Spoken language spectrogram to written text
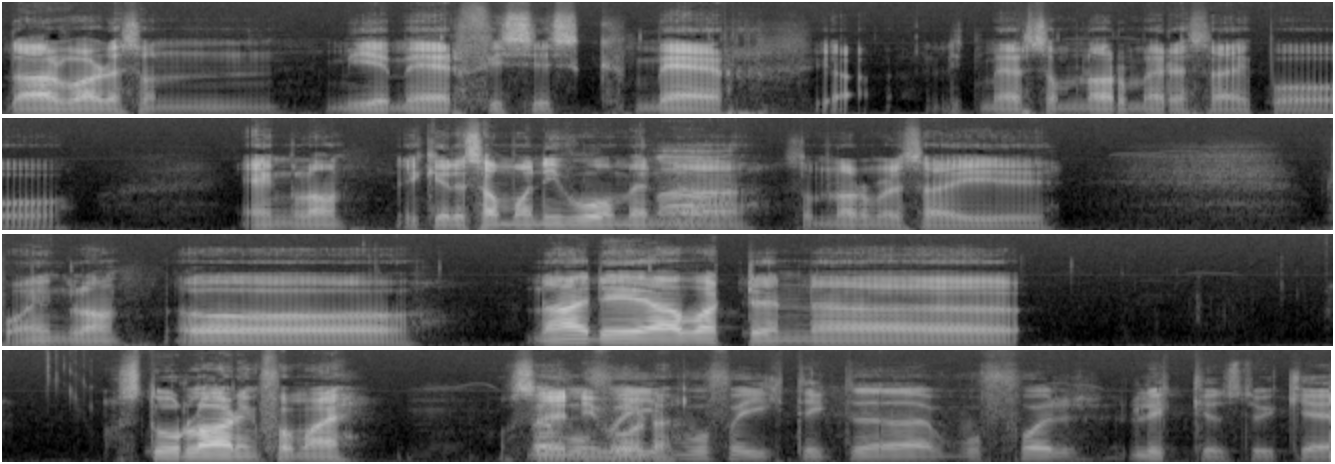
Der var det sånn mye mer fysisk, mer, ja, litt mer som nærmer seg på England. Ikke det samme nivået, men eh, som nærmer seg i, på England. Og Nei, det har vært en uh, stor læring for meg å se Men hvorfor, hvorfor gikk det ikke Hvorfor lykkes du ikke,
